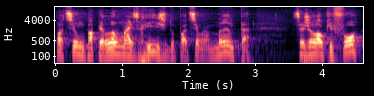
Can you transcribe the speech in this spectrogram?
pode ser um papelão mais rígido, pode ser uma manta, seja lá o que for,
